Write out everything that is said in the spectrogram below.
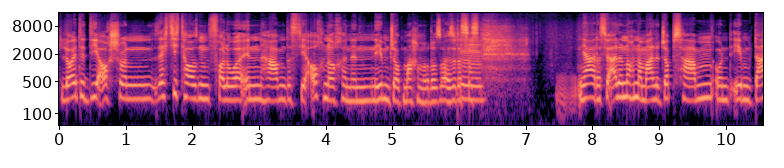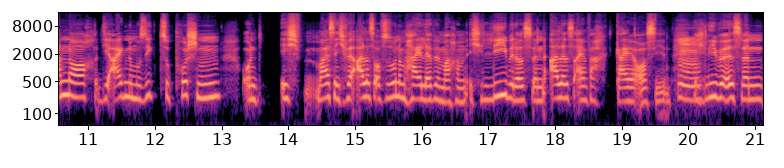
Leute, die auch schon 60 50.000 FollowerInnen haben, dass die auch noch einen Nebenjob machen oder so. Also, dass mhm. das ja, dass wir alle noch normale Jobs haben und eben dann noch die eigene Musik zu pushen und ich weiß nicht, ich will alles auf so einem High-Level machen. Ich liebe das, wenn alles einfach geil aussieht. Mhm. Ich liebe es, wenn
